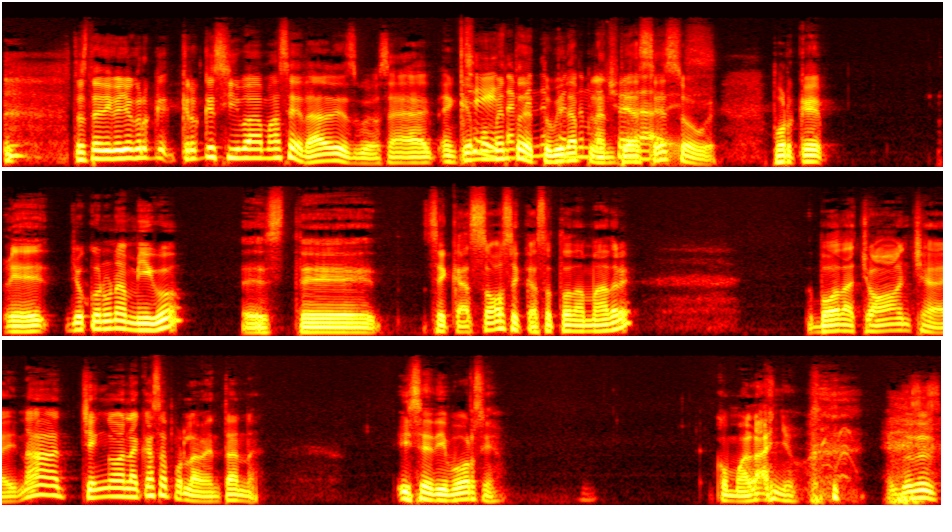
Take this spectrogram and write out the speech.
Entonces te digo, yo creo que creo que sí va a más edades, güey. O sea, ¿en qué Sí, momento de tu vida planteas eso, güey? Porque eh, yo con un amigo, este, se casó, se casó toda madre. Boda choncha y nada, chingó en la casa por la ventana. Y se divorcia. Como al año. Entonces,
